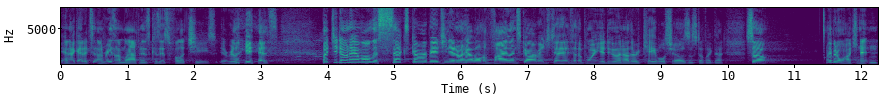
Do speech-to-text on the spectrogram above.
And I got to, the reason I'm laughing is because it's full of cheese. It really is. But you don't have all the sex garbage and you don't have all the violence garbage to, to the point you do in other cable shows and stuff like that. So I've been watching it, and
